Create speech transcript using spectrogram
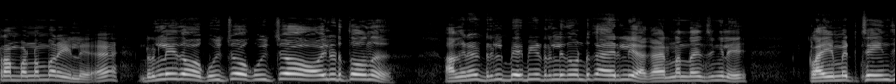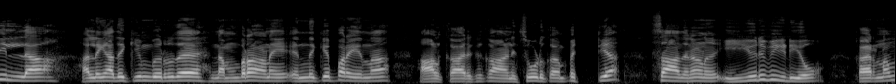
ട്രംപെണ്ണം പറയില്ലേ ഡ്രിൽ ചെയ്തോ കുഴിച്ചോ കുഴിച്ചോ ഓയിലെടുത്തോന്ന് അങ്ങനെ ഡ്രിൽ ബേബി ഡ്രിൽ ചെയ്തുകൊണ്ട് കാര്യമില്ല. കാരണം എന്താണെന്ന് വെച്ചെങ്കിൽ ക്ലൈമറ്റ് ചേഞ്ച് ഇല്ല. അല്ലെങ്കിൽ അതൊക്കെയും വെറുതെ നമ്പറാണ് എന്നൊക്കെ പറയുന്ന ആൾക്കാർക്ക് കാണിച്ചു കൊടുക്കാൻ പറ്റിയ സാധനമാണ് ഈ ഒരു വീഡിയോ കാരണം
